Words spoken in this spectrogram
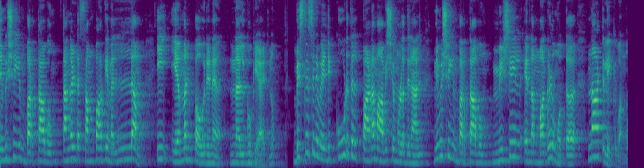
നിമിഷയും ഭർത്താവും തങ്ങളുടെ സമ്പാദ്യമെല്ലാം ഈ യമൻ പൗരന് നൽകുകയായിരുന്നു. ബിസിനസ്സിന് വേണ്ടി കൂടുതൽ പണം ആവശ്യമുള്ളതിനാൽ നിമിഷയും ഭർത്താവും മിഷേൽ എന്ന മകളുമൊത്ത് നാട്ടിലേക്ക് വന്നു.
